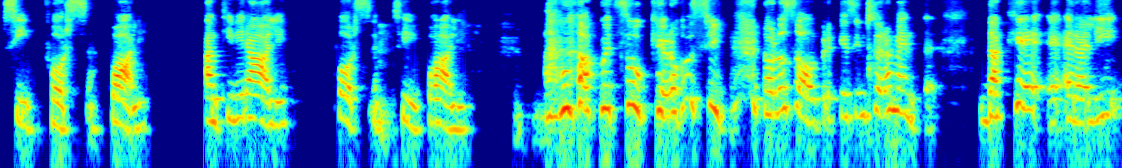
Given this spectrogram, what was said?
Sì, forse. Quali? Antivirali? Forse, mm. sì, quali? Acqua e zucchero? Sì, non lo so, perché sinceramente da che era lì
